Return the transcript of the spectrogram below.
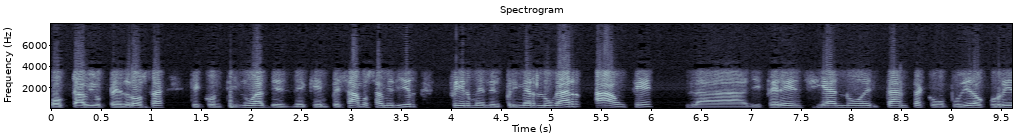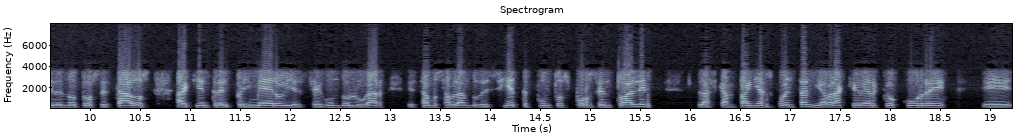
Octavio Pedrosa, que continúa desde que empezamos a medir firme en el primer lugar, aunque la diferencia no es tanta como pudiera ocurrir en otros estados. Aquí entre el primero y el segundo lugar estamos hablando de siete puntos porcentuales. Las campañas cuentan y habrá que ver qué ocurre eh,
